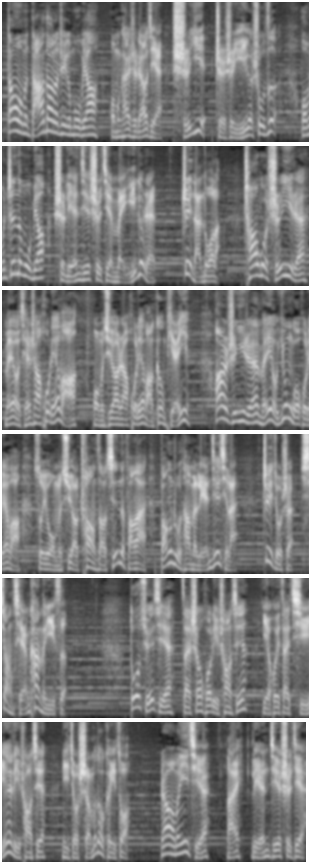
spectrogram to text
当我们达到了这个目标，我们开始了解十亿只是一个数字，我们真的目标是连接世界每一个人，这难多了。超过十亿人没有钱上互联网，我们需要让互联网更便宜。二十亿人没有用过互联网，所以我们需要创造新的方案，帮助他们连接起来。这就是向前看的意思。多学习，在生活里创新，也会在企业里创新，你就什么都可以做。让我们一起来连接世界。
